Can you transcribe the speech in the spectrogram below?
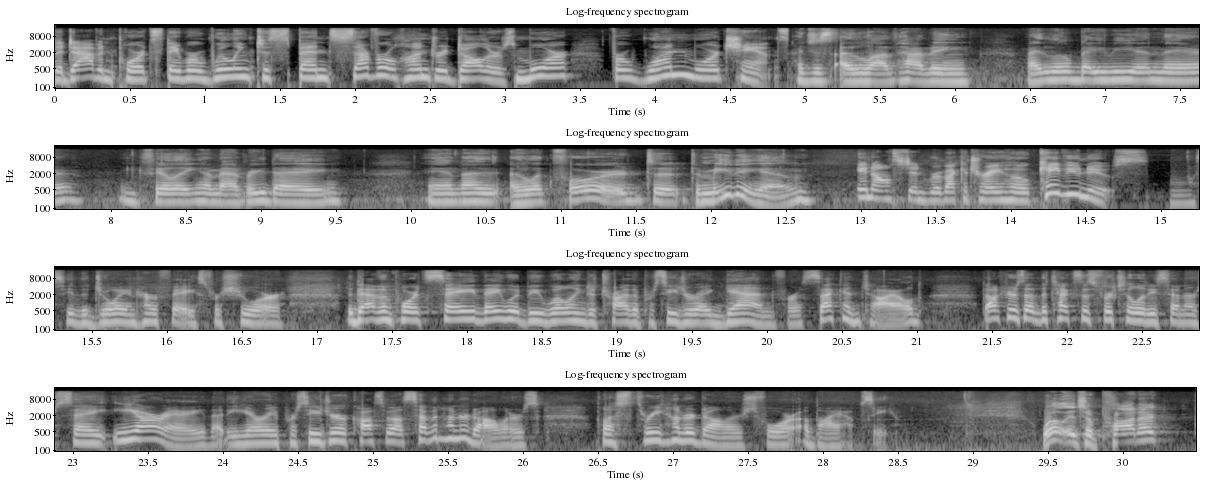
the Davenports, they were willing to spend several hundred dollars more for one more chance. I just, I love having my little baby in there and feeling him every day. And I, I look forward to, to meeting him. In Austin, Rebecca Trejo, KVUE News. I see the joy in her face for sure. The Davenports say they would be willing to try the procedure again for a second child. Doctors at the Texas Fertility Center say ERA, that ERA procedure costs about $700 plus $300 for a biopsy. Well, it's a product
